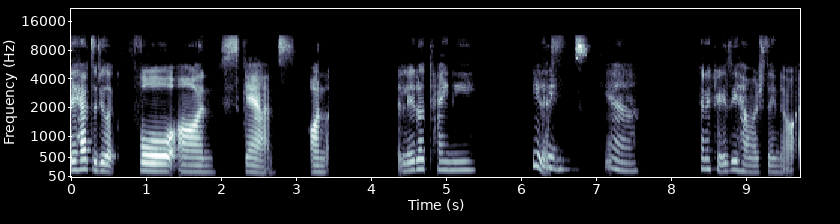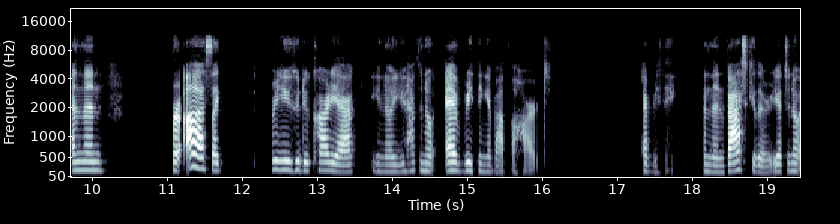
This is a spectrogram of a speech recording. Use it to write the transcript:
They have to do like full on scans on a little tiny fetus. Twins. Yeah. Kind of crazy how much they know. And then for us, like for you who do cardiac, you know, you have to know everything about the heart. Everything. And then vascular, you have to know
